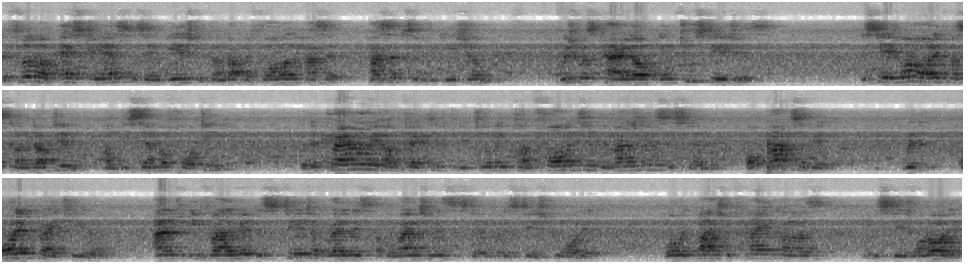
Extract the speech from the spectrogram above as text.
The firm of SGS was engaged to conduct the formal HACCP, certification, which was carried out in two stages. The stage one audit was conducted on December 14 with the primary objective to determine conformity of the management system or parts of it with audit criteria and to evaluate the state of readiness of the management system for the stage two audit, or we passed with flying colors with the stage one audit.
